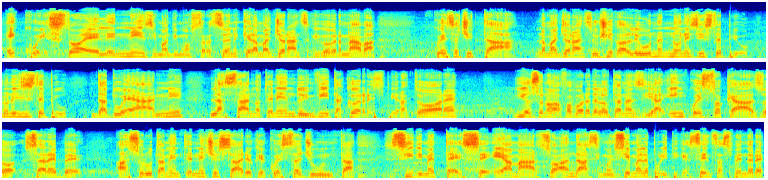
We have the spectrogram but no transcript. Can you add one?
E questa è l'ennesima dimostrazione che la maggioranza che governava questa città, la maggioranza uscita dalle urne, non esiste più. Non esiste più da due anni, la stanno tenendo in vita col respiratore. Io sono a favore dell'eutanasia, in questo caso sarebbe assolutamente necessario che questa giunta si dimettesse e a marzo andassimo insieme alle politiche senza spendere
